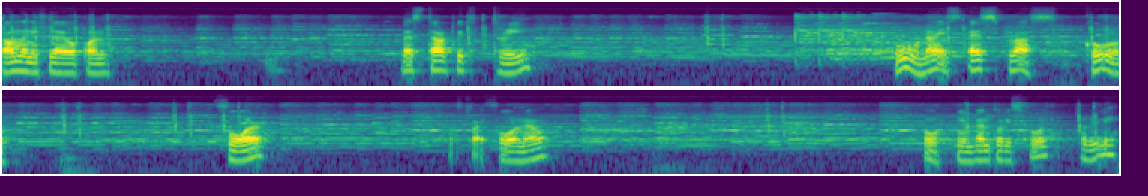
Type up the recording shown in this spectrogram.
How many should I open? Let's start with 3 Ooh, nice. S plus. Cool. 4 Let's try 4 now. Oh inventory is full. Really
